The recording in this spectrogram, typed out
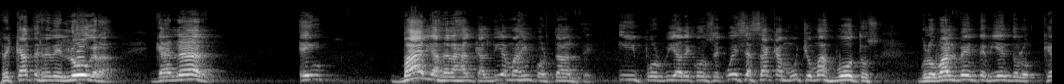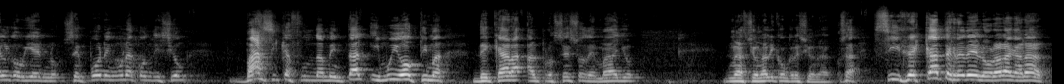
Rescate RD logra ganar en varias de las alcaldías más importantes y por vía de consecuencia saca mucho más votos globalmente viéndolo que el gobierno, se pone en una condición básica, fundamental y muy óptima de cara al proceso de mayo nacional y congresional. O sea, si Rescate RD lograra ganar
